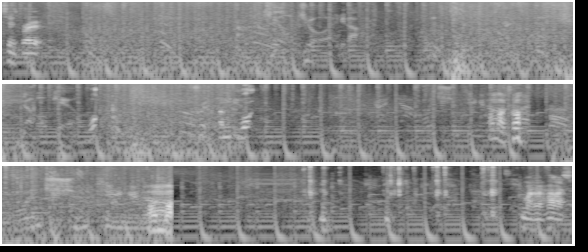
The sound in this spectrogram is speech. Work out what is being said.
Cheers, bro. Give me that. Double kill. What? Um, What? oh my god. Oh my god, how that's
